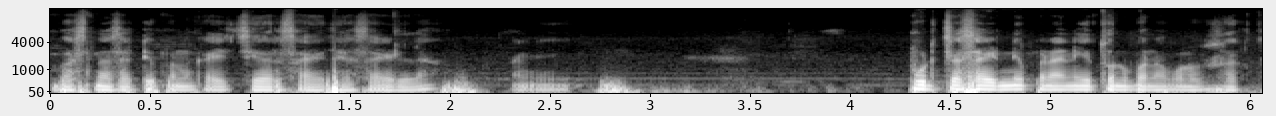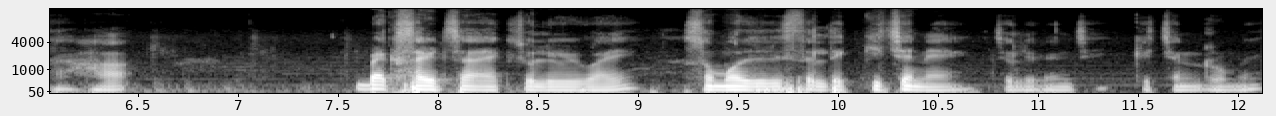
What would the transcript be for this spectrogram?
बसण्यासाठी पण काही चेअर्स आहेत ह्या साईडला. आणि पुढच्या साईडने पण आणि इथून पण आपण बघू शकता. हा बॅक साईडचा ॲक्च्युली व्ह्यू आहे. समोर जे दिसतील ते किचन आहे. ॲक्च्युली त्यांचे किचन रूम आहे.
